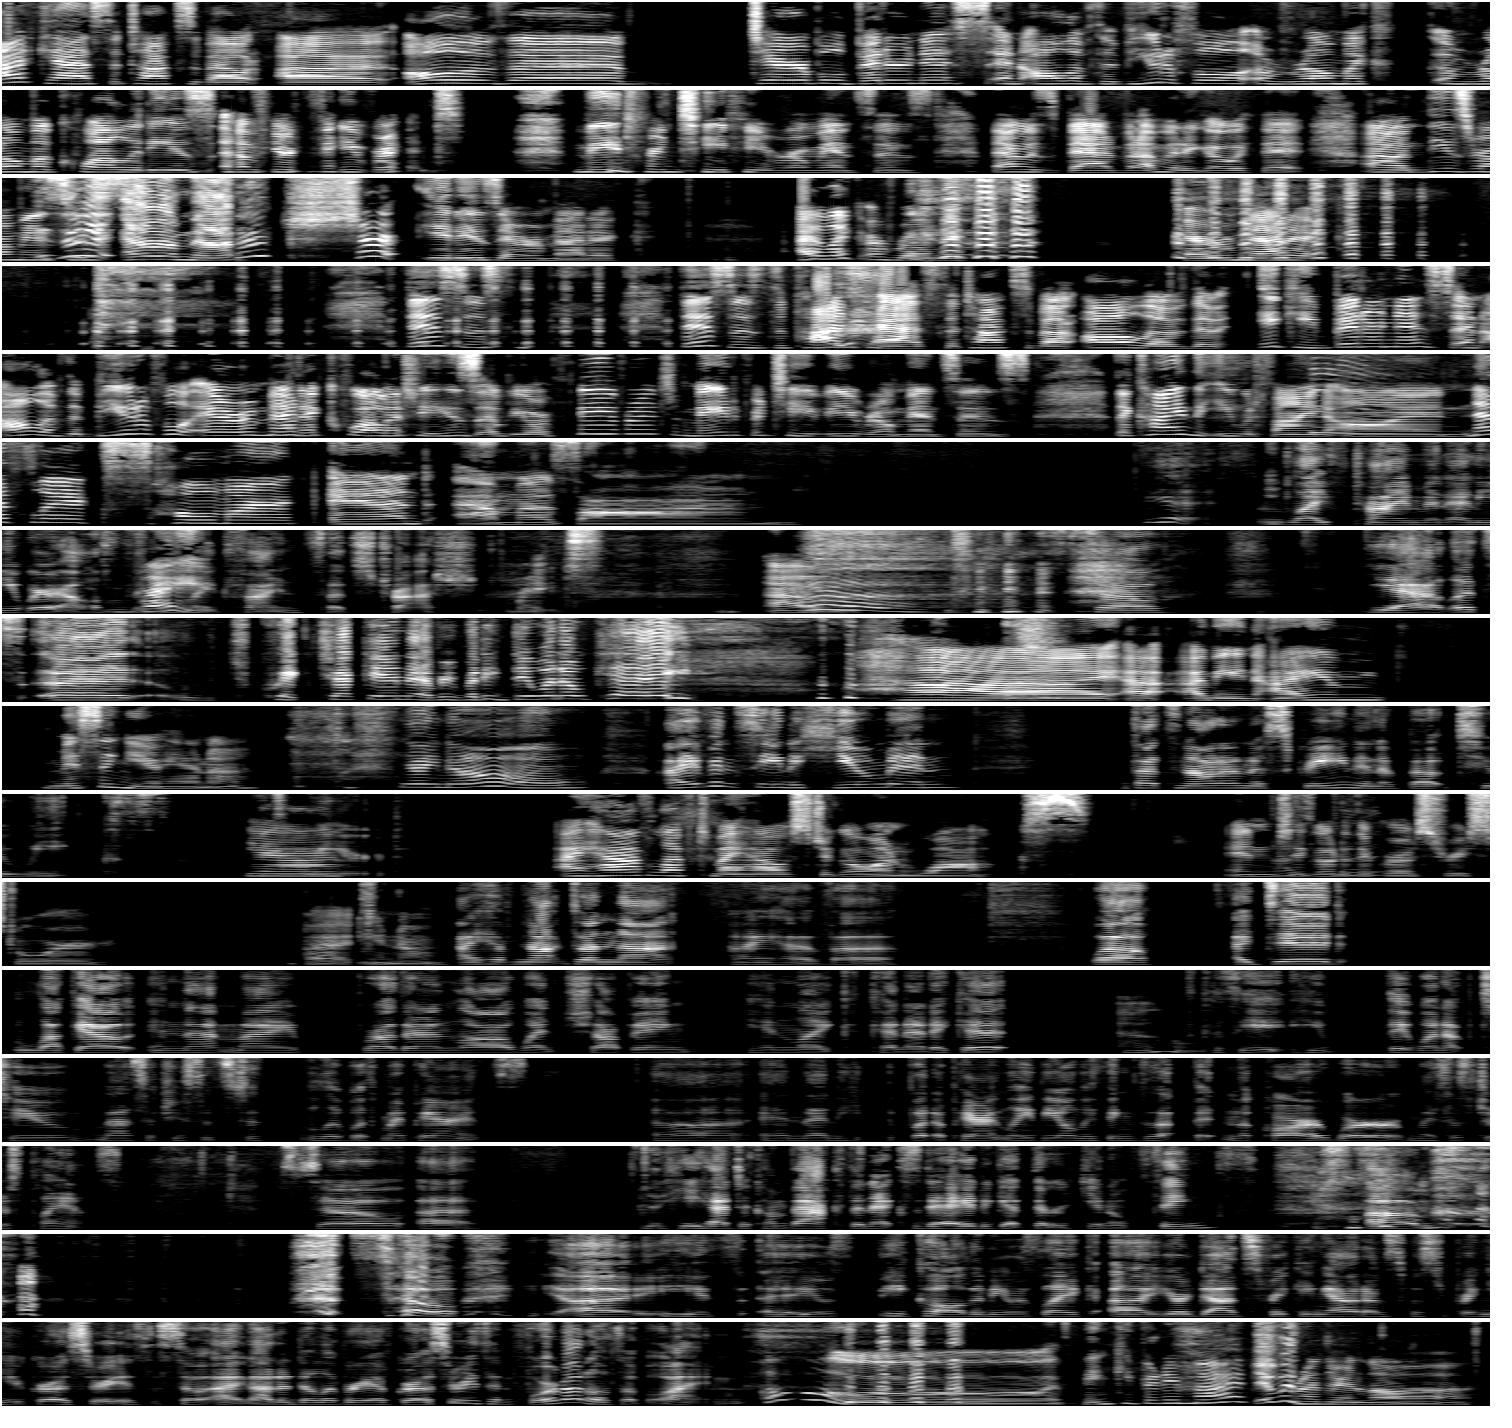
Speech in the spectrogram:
podcast that talks about uh, all of the terrible bitterness and all of the beautiful aroma aroma qualities of your favorite made for TV romances. That was bad, but I'm going to go with it. Um, these romances. Isn't it aromatic? Sure, it is aromatic. I like aromatic. aromatic. this is this is the podcast that talks about all of the icky bitterness and all of the beautiful aromatic qualities of your favorite made for TV romances. The kind that you would find on Netflix, Hallmark, and Amazon. Yes, and Lifetime and anywhere else that right. you might find such trash. Right. Um. so yeah, let's uh quick check in. Everybody doing okay? Hi. I, I mean, I am missing you, Hannah. I know. I haven't seen a human that's not on a screen in about 2 weeks. Yeah. It's weird. I have left my house to go on walks and that's to go good. to the grocery store. But, you know, I have not done that. I have uh well, I did luck out in that my brother-in-law went shopping in like Connecticut. Oh. Cuz he he they went up to Massachusetts to live with my parents. Uh, and then he, but apparently the only things that fit in the car were my sister's plants. So, uh, he had to come back the next day to get their, you know, things. Um, so uh, he's he was he called and he was like, uh, "Your dad's freaking out. I'm supposed to bring you groceries." So I got a delivery of groceries and four bottles of wine. Oh, thank you very much, was, brother-in-law.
